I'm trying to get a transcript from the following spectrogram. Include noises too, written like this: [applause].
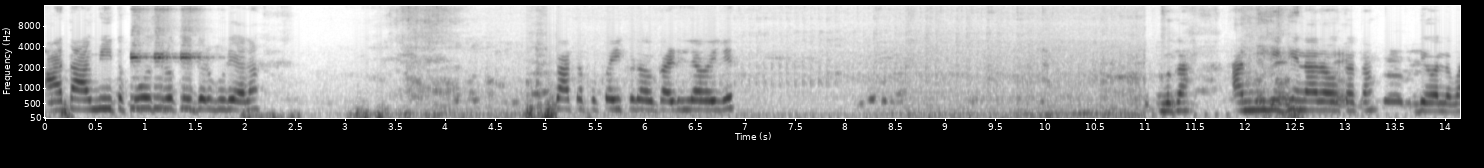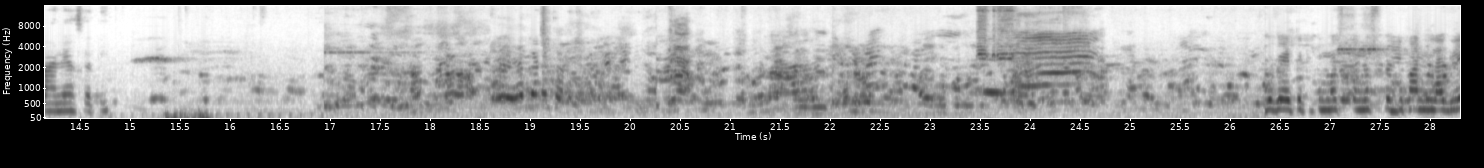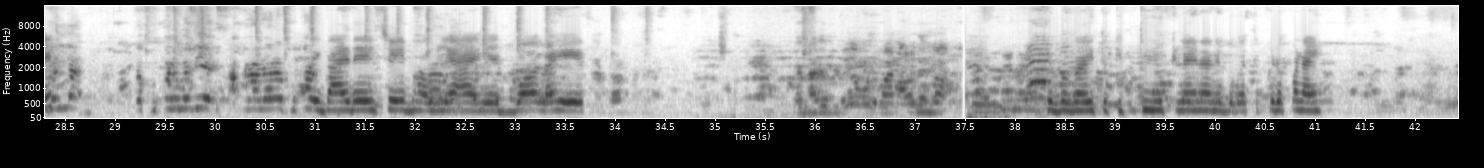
आता आम्ही इथं पोहोचलो केदरगुड्याला. तर आता पप्पा इकडं गाडी लावायले बघा. आम्ही हे घेणार आहोत आता देवाला वाहण्यासाठी. बघा इथे किती मस्त मस्त दुकान लागले. गाड्याचे भावले आहेत बॉल आहेत. हे बघा इथं किती मोठ लाईन आणि बघा तिकडे पण आहे.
